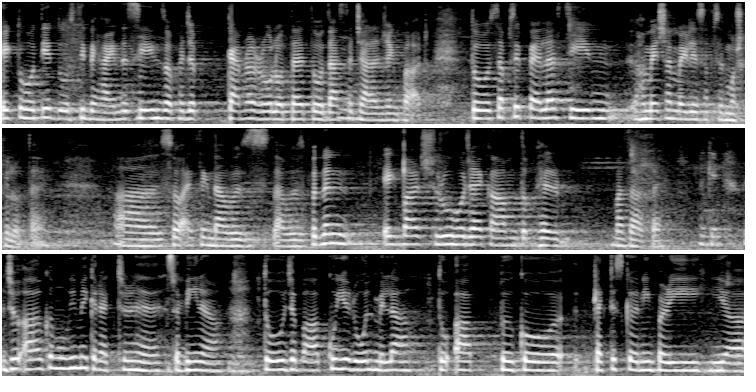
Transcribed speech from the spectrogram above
एक तो होती है दोस्ती बिहाइंड द सीन्स और फिर जब कैमरा रोल होता है तो दैट्स द चैलेंजिंग पार्ट तो सबसे पहला सीन हमेशा मेरे लिए सबसे मुश्किल होता है। So I think that was that was but then एक बार शुरू हो जाए काम तो फिर मज़ा आता है। Okay okay. जो आपका मूवी में करेक्टर है सबीना तो जब आपको ये रोल मिला तो आपको प्रैक्टिस करनी पड़ी या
